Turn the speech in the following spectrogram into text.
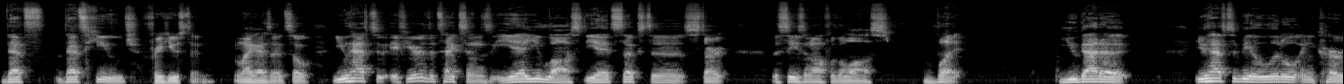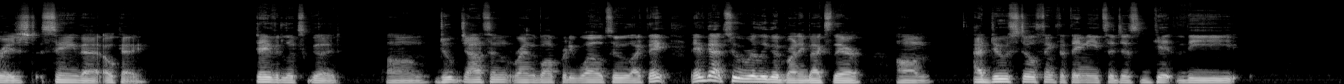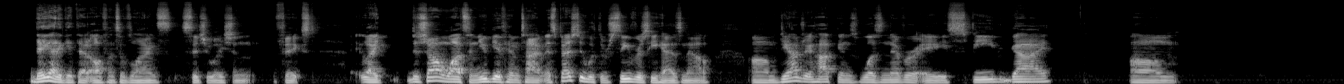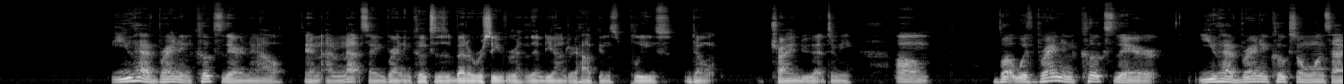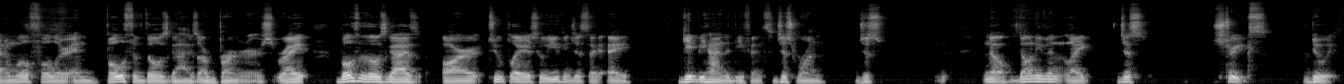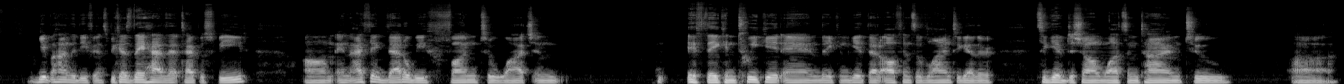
that's that's huge for Houston. Like I said, so you have to if you're the Texans, yeah, you lost. Yeah, it sucks to start the season off with a loss, but you gotta you have to be a little encouraged seeing that okay, David looks good. Um, Duke Johnson ran the ball pretty well too. Like they they've got two really good running backs there. Um, I do still think that they need to just get the they got to get that offensive line situation fixed. Like Deshaun Watson, you give him time, especially with the receivers he has now. Um, DeAndre Hopkins was never a speed guy. Um, you have Brandin Cooks there now, and I'm not saying Brandin Cooks is a better receiver than DeAndre Hopkins. Please don't try and do that to me. Um, but with Brandin Cooks there, you have Brandin Cooks on one side and Will Fuller, and both of those guys are burners, right? Both of those guys are two players who you can just say, hey, get behind the defense, just run, just no, don't even like just streaks, do it, get behind the defense because they have that type of speed, um, and I think that'll be fun to watch and if they can tweak it and they can get that offensive line together to give Deshaun Watson time to uh,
